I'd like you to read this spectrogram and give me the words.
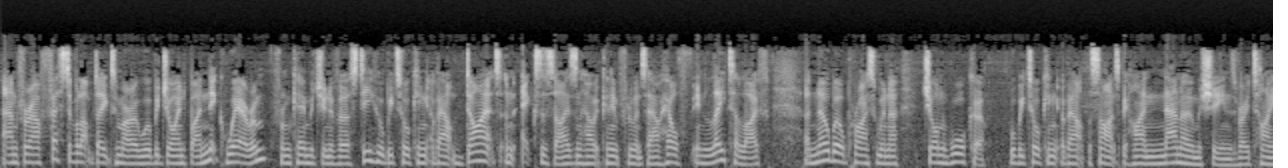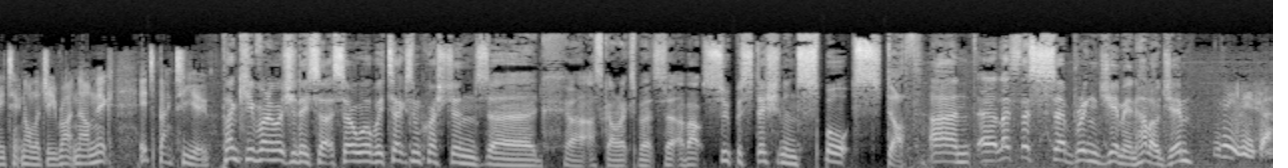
And for our festival update tomorrow, we'll be joined by Nick Wareham from Cambridge University, who'll be talking about diet and exercise and how it can influence our health in later life. And Nobel Prize winner John Walker will be talking about the science behind nano machines, very tiny technology. Right now, Nick, it's back to you. Thank you very much indeed, sir. So we'll be taking some questions, uh, uh, ask our experts uh, about superstition and sports stuff. And uh, let's let's uh, bring Jim in. Hello, Jim. Good evening, sir.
